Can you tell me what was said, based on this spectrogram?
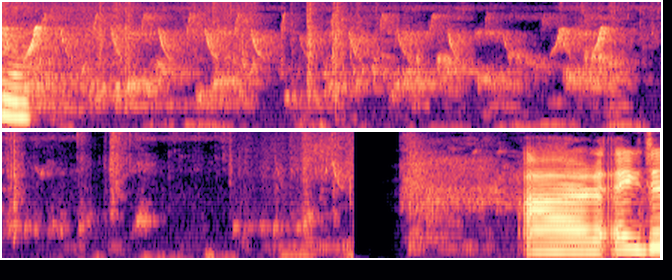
ও, এই যে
